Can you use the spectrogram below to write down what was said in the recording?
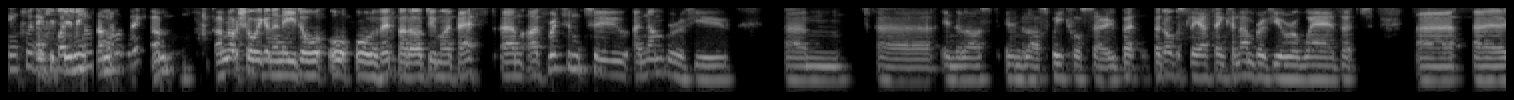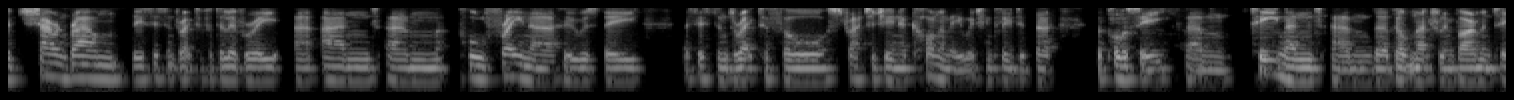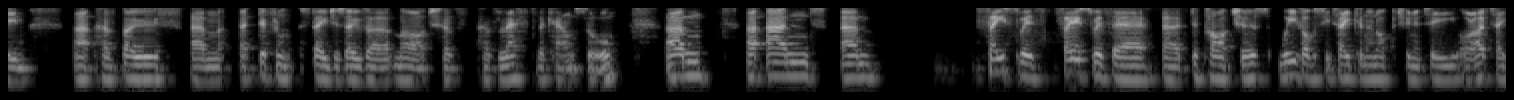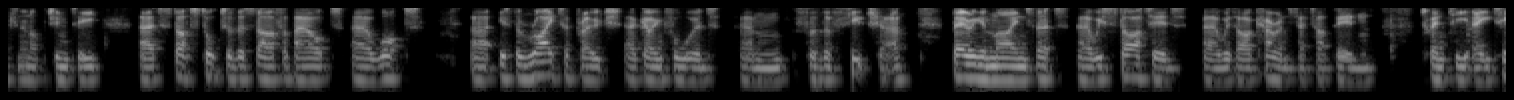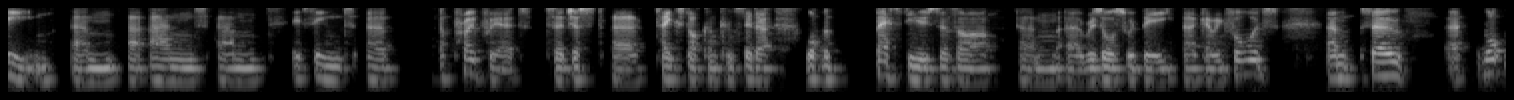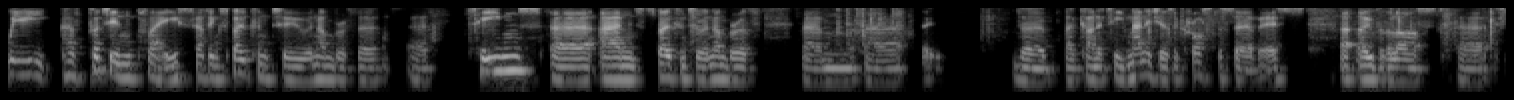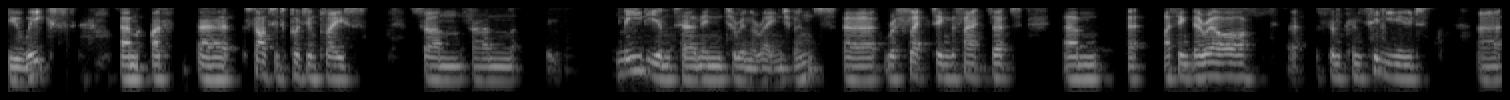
Including Thank you, Tumi. questions, probably. Um, I'm not sure we're going to need all, all, all of it, but I'll do my best. Um, I've written to a number of you um, uh, in the last in the last week or so, but but obviously I think a number of you are aware that uh, uh, Sharon Brown, the Assistant Director for Delivery, uh, and um, Paul Frainer, who was the Assistant Director for Strategy and Economy, which included the the policy um, team and um, the built natural environment team uh, have both um, at different stages over March have have left the council. Um, uh, and um, faced with faced with their uh, departures we've obviously taken an opportunity or I've taken an opportunity uh, to start to talk to the staff about uh, what uh, is the right approach going forward um, for the future bearing in mind that uh, we started uh, with our current setup in 2018 um, uh, and um, it seemed uh, appropriate to just uh, take stock and consider what the best use of our um, uh, resource would be going forwards. Um, so what we have put in place, having spoken to a number of the teams and spoken to a number of um, uh, the uh, kind of team managers across the service uh, over the last uh, few weeks. Um, I've uh, started to put in place some um, medium-term interim arrangements uh, reflecting the fact that um, I think there are some continued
